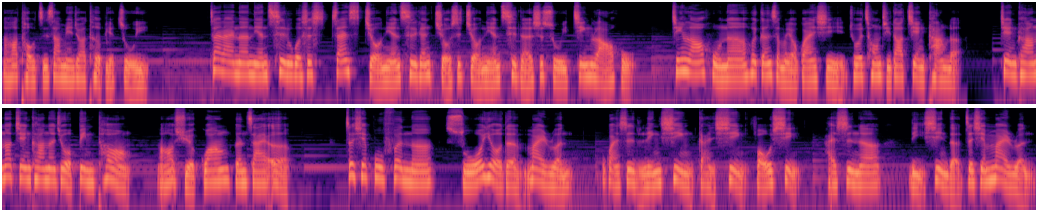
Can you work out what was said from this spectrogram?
然后投资上面就要特别注意。再来呢，年次如果是三十九年次跟九十九年次的，是属于金老虎。金老虎呢会跟什么有关系？就会冲击到健康了。健康，那健康呢就有病痛，然后血光跟灾厄。这些部分呢，所有的脉轮，不管是灵性、感性、佛性，还是呢理性的这些脉轮，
